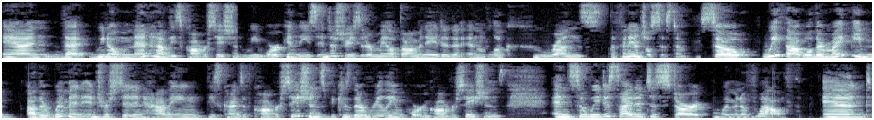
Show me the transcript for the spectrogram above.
and that we know men have these conversations. We work in these industries that are male dominated, and look who runs the financial system. So we thought, well, there might be other women interested in having these kinds of conversations because they're really important conversations. And so we decided to start Womxn of Wealth. And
